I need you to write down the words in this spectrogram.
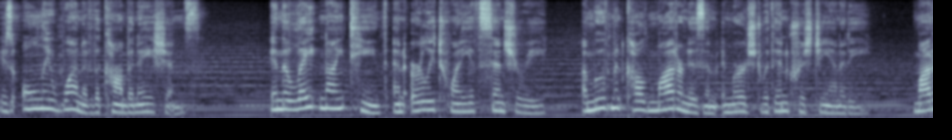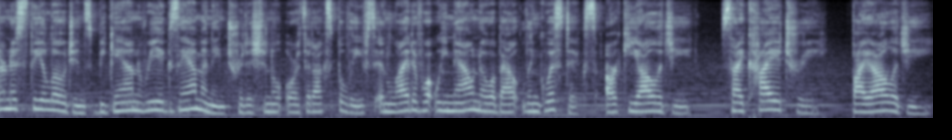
is only one of the combinations. In the late 19th and early 20th century, a movement called modernism emerged within Christianity. Modernist theologians began re examining traditional Orthodox beliefs in light of what we now know about linguistics, archaeology, psychiatry, biology,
